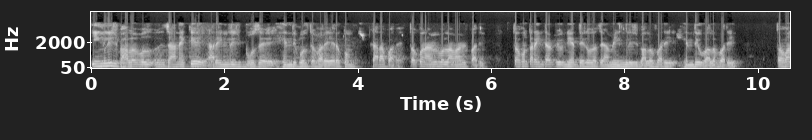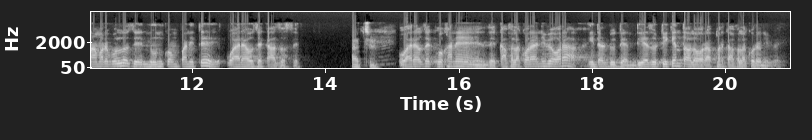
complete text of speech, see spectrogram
ইংলিশ ভালো বল- জানে কে আর ইংলিশ বোঝে হিন্দি বলতে পারে এরকম কারা পারে? তখন আমি বললাম আমি পারি। তখন তারা ইন্টারভিউ নিয়ে দেখল যে আমি ইংলিশ ভালো পারি হিন্দিও ভালো পারি। তখন আমারে বলল যে নুন কোম্পানিতে ওয়ার হাউসে কাজ আছে। আচ্ছা। ওয়ার হাউসে ওখানে যে কাফেলা করায় নিবে ওরা ইন্টারভিউ দেন। দিয়ে যদি টিকেন তাহলে ওরা আপনার কাফেলা করে নিবে।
